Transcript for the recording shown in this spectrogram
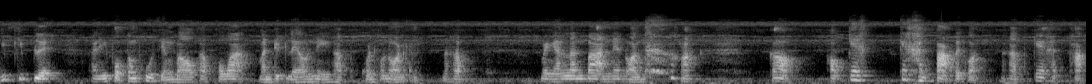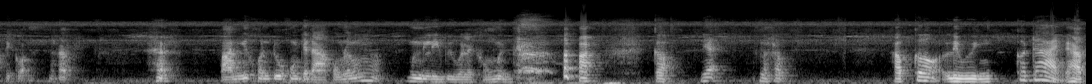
ยิบยิบๆเลย อันนี้ผมต้องพูดเสียงเบาครับ เพราะว่ามันดึกแล้วนี่ครับ คนเขานอนกันนะครับ ไม่งั้นลั่นบ้านแน่นอน ก็ แก้แก้คันปากไปก่อนนะครับ แก้คันปากไปก่อนนะครับป่านนี้คนดูคงจะด่าผมแล้วมั้งมึงรีวิวอะไรของมึงก็เนี่ยนะครับ ครับก็รีวิวก็ได้นะครับ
